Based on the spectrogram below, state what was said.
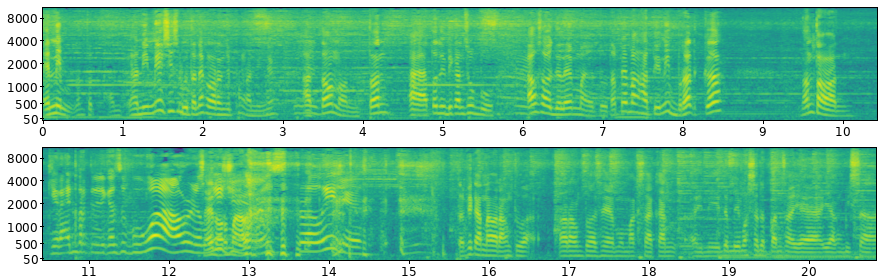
anime nonton an- anime sih sebutannya kalau orang Jepang anime atau nonton eh, atau didikan subuh aku selalu dilema itu tapi emang hati ini berat ke nonton Kirain berpendidikan subuh. Wow, religious. Saya normal. religious. tapi karena orang tua orang tua saya memaksakan eh, ini demi masa depan saya yang bisa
